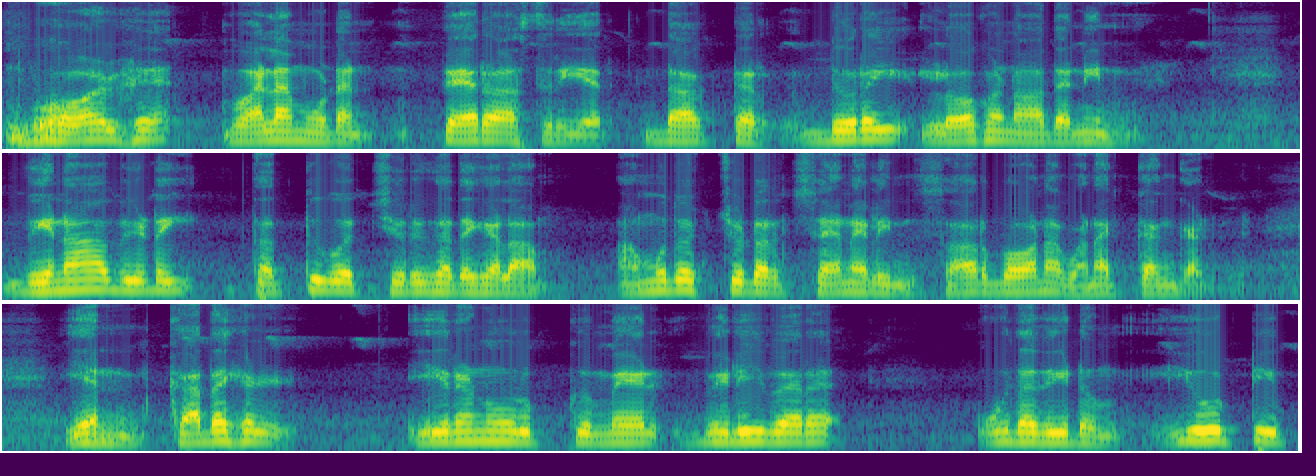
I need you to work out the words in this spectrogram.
வாழ்க வளமுடன் பேராசிரியர் டாக்டர் துரை லோகநாதனின் வினாவிடை தத்துவச் சிறுகதைகளாம் அமுதச்சுடர் சேனலின் சார்பான வணக்கங்கள். என் கதைகள் இருநூறுக்கு மேல் வெளிவர உதவிடும் யூடியூப்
